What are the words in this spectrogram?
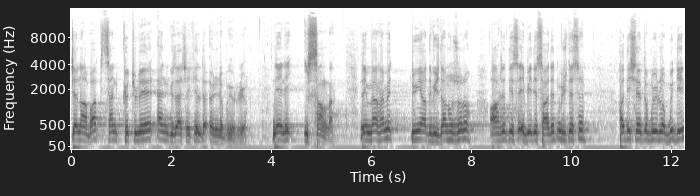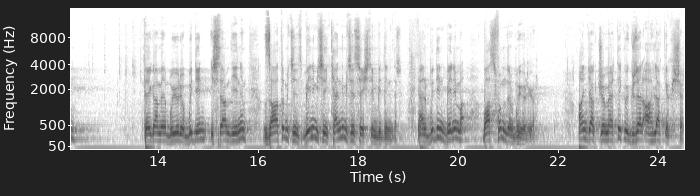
Cenab-ı Hak sen kötülüğe en güzel şekilde önle buyuruyor. Neyle? İhsanla. Dedim merhamet dünyada vicdan huzuru, ahirette ise ebedi saadet müjdesi. Hadis-i şerifte buyuruyor bu din Peygamber buyuruyor bu din İslam dini zatım için benim için kendim için seçtiğim bir dindir. Yani bu din benim vasfımdır buyuruyor. Ancak cömertlik ve güzel ahlak yakışır.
